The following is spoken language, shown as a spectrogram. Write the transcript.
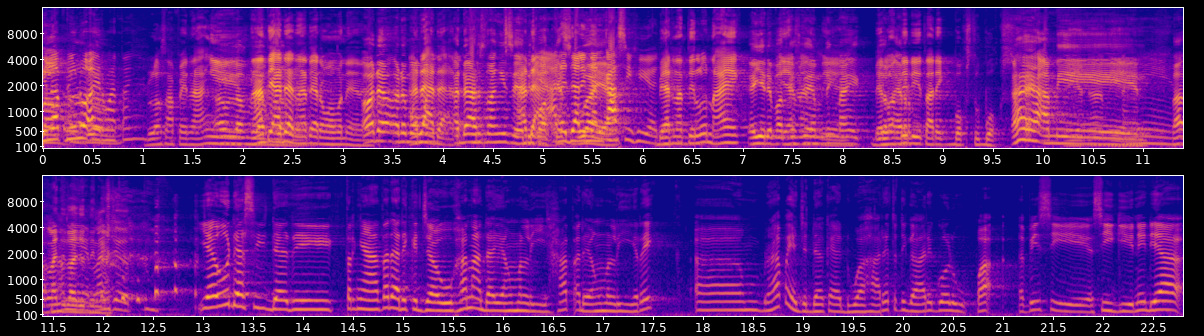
Dilap belum, dulu belum. air matanya. Belum sampai nangis. Oh, belum, nanti belum, ada, belum. nanti ada momennya. Oh ada ada momen, ada, harus nangis ya di Ada, podcast Ada jalinan ya. kasih ya. Biar nanti lu naik. Eh, iya, di podcast gua yang penting naik. Biar Biar nanti ditarik box to box. Ah ya, amin. La- lanjut lanjut Amin, Nina. lanjut. ya udah sih dari ternyata dari kejauhan ada yang melihat ada yang melirik Em, berapa ya jeda kayak dua hari atau tiga hari gue lupa tapi si Sigi ini dia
